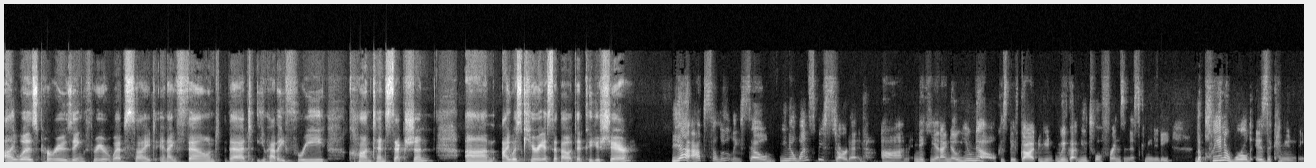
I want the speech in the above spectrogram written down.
I was perusing through your website and I found that you have a free content section. Um, I was curious about that. Could you share? Yeah, absolutely. So, you know, once we started, um, Nikki, and I know you know because we've got we've got mutual friends in this community. The planner world is a community,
